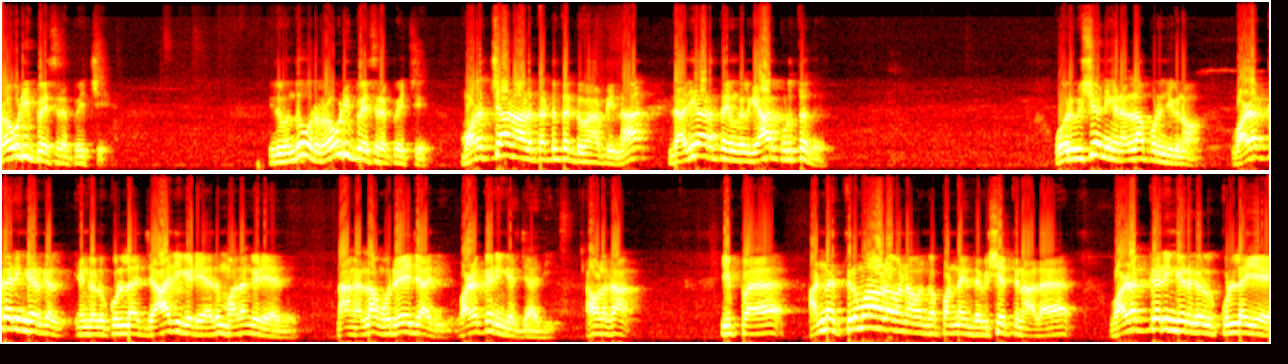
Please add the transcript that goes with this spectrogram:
ரவுடி பேசுகிற பேச்சு. இது வந்து ஒரு ரவுடி பேசுகிற பேச்சு. முறைச்சா நாலு தட்டு தட்டுவேன் அப்படின்னா இந்த அதிகாரத்தை இவங்களுக்கு யார் கொடுத்தது? ஒரு விஷயம் நீங்கள் நல்லா புரிஞ்சுக்கணும். வழக்கறிஞர்கள் எங்களுக்குள்ள ஜாதி கிடையாது மதம் கிடையாது. நாங்கெல்லாம் ஒரே ஜாதி வழக்கறிஞர் ஜாதி. அவ்வளோதான் இப்போ அண்ணன் திருமாவளவன் அவங்க பண்ண இந்த விஷயத்தினால வழக்கறிஞர்களுக்குள்ளேயே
